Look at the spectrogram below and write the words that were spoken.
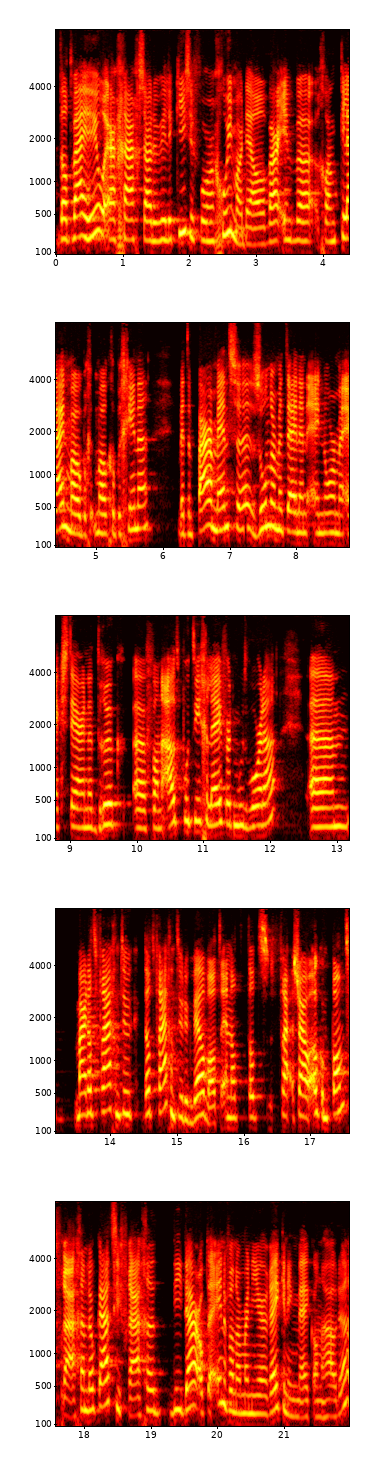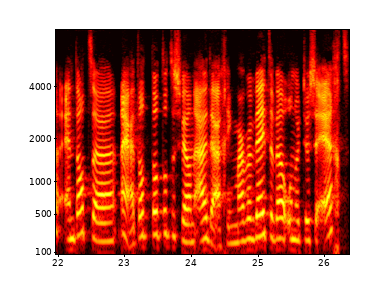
dat wij heel erg graag zouden willen kiezen voor een groeimodel, waarin we gewoon klein mo mogen beginnen met een paar mensen, zonder meteen een enorme externe druk uh, van output die geleverd moet worden. Um, maar dat vraagt, natuurlijk, dat vraagt natuurlijk wel wat. En dat, dat zou ook een pand vragen, een locatie vragen, die daar op de een of andere manier rekening mee kan houden. En dat, uh, nou ja, dat, dat, dat is wel een uitdaging. Maar we weten wel ondertussen echt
